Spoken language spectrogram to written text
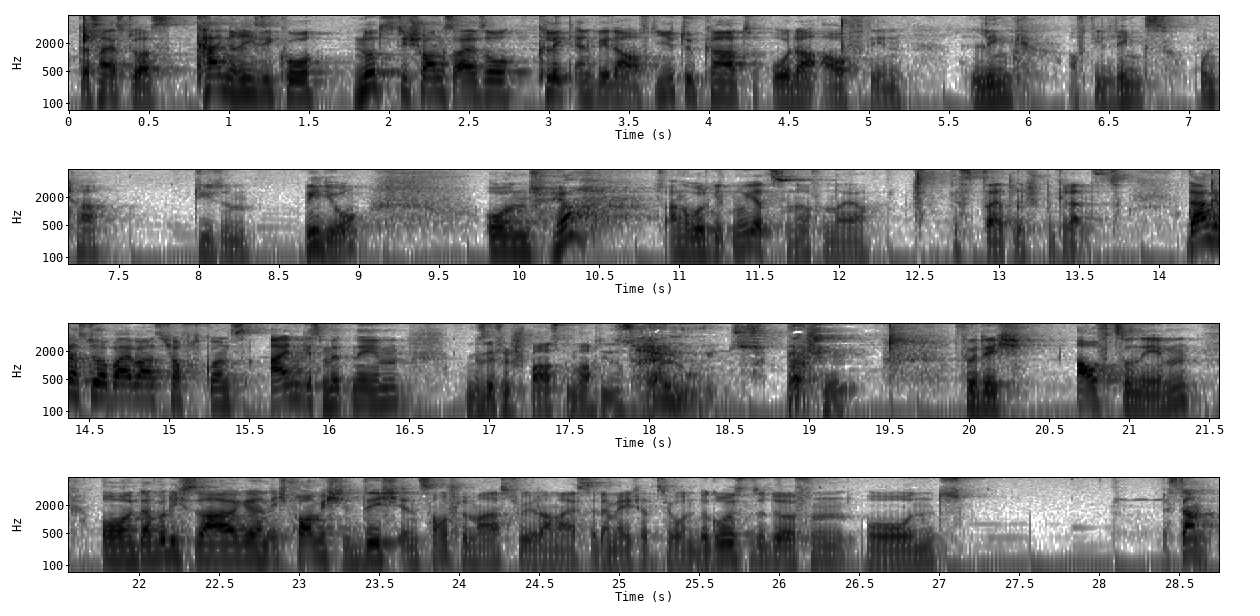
Das heißt, du hast kein Risiko. Nutzt die Chance also. Klick entweder auf die YouTube-Card oder auf den Link, auf die Links unter diesem Video. Und ja, das Angebot gilt nur jetzt. Ne? Von daher ist zeitlich begrenzt. Danke, dass du dabei warst. Ich hoffe, du konntest einiges mitnehmen. Mir sehr viel Spaß gemacht, dieses Halloween-Special für dich aufzunehmen. Und dann würde ich sagen, ich freue mich, dich in Social Mastery oder Meister der Meditation begrüßen zu dürfen. Und bis dann.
